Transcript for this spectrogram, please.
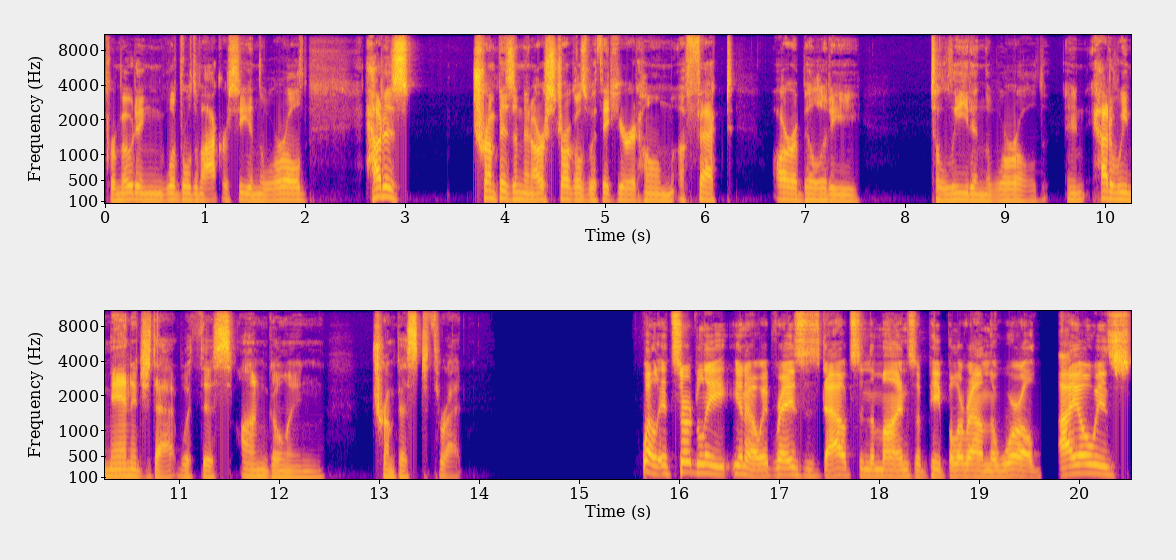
promoting liberal democracy in the world. How does Trumpism and our struggles with it here at home affect our ability to lead in the world? And how do we manage that with this ongoing Trumpist threat? Well, it certainly, you know, it raises doubts in the minds of people around the world. I always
